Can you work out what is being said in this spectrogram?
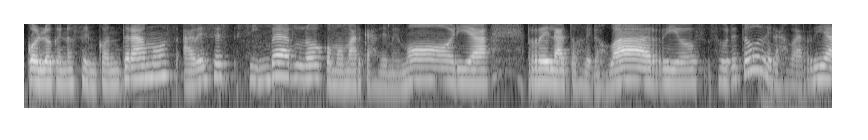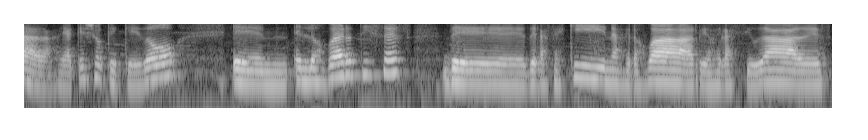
con lo que nos encontramos, a veces sin verlo, como marcas de memoria, relatos de los barrios, sobre todo de las barriadas, de aquello que quedó en, los vértices de, de las esquinas, de los barrios, de las ciudades.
